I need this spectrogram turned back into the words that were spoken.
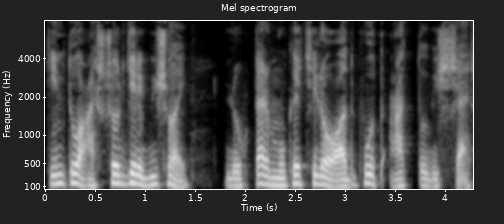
কিন্তু আশ্চর্যের বিষয়, লোকটার মুখে ছিল অদ্ভুত আত্মবিশ্বাস।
